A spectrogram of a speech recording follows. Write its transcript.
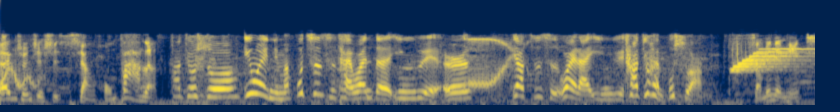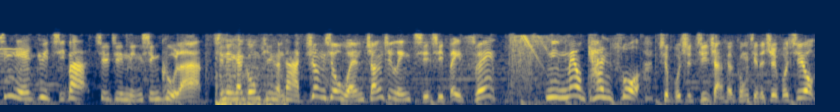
单纯只是想红罢了。他就说，因为你们不支持台湾的音乐，而要支持外来音乐，他就很不爽。小编点评：新年遇奇葩，最近您辛苦了。新年开工平很大，郑秀文、张智霖齐齐被催。你没有看错，这不是机长和空姐的制服秀，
